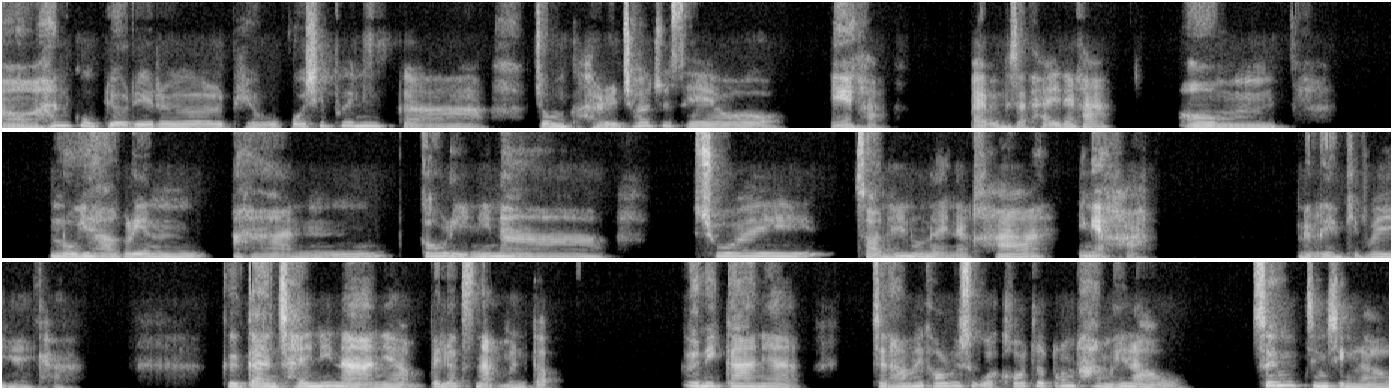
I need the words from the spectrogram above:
어, 한국 요리를 배우고 싶으니까 좀 가르쳐 주세요. อย่างเงี้ยค่ะ แปลเป็นภาษาไทยนะคะอืมหนูอยากเรียนอาหารเกาหลีนี่นา ช่วย สอนให้หนูหน่อยนะคะ อย่างเงี้ยค่ะ นักเรียนคิดว่ายังไงคะคือการใช้นินาเนี่ยเป็นลักษณะเหมือนกับอุนิกาเนี่ย จะทำให้เขารู้สึกว่าเขาจะต้องทำให้เรา ซึ่งจริง ๆแล้ว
